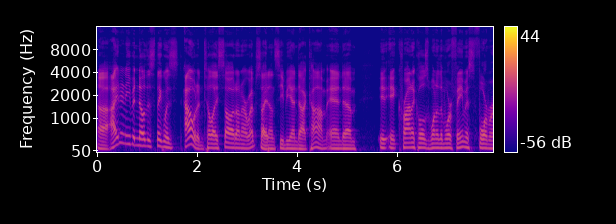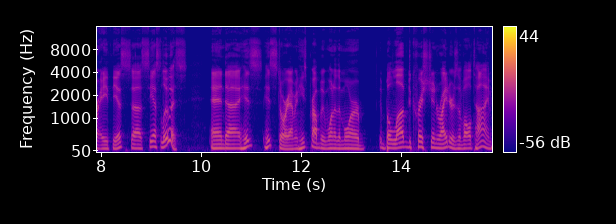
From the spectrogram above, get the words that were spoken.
Uh, I didn't even know this thing was out until I saw it on our website on CBN.com, and um, it, it, chronicles one of the more famous former atheists, uh, C.S. Lewis, and uh, his his story. I mean, he's probably one of the more beloved Christian writers of all time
